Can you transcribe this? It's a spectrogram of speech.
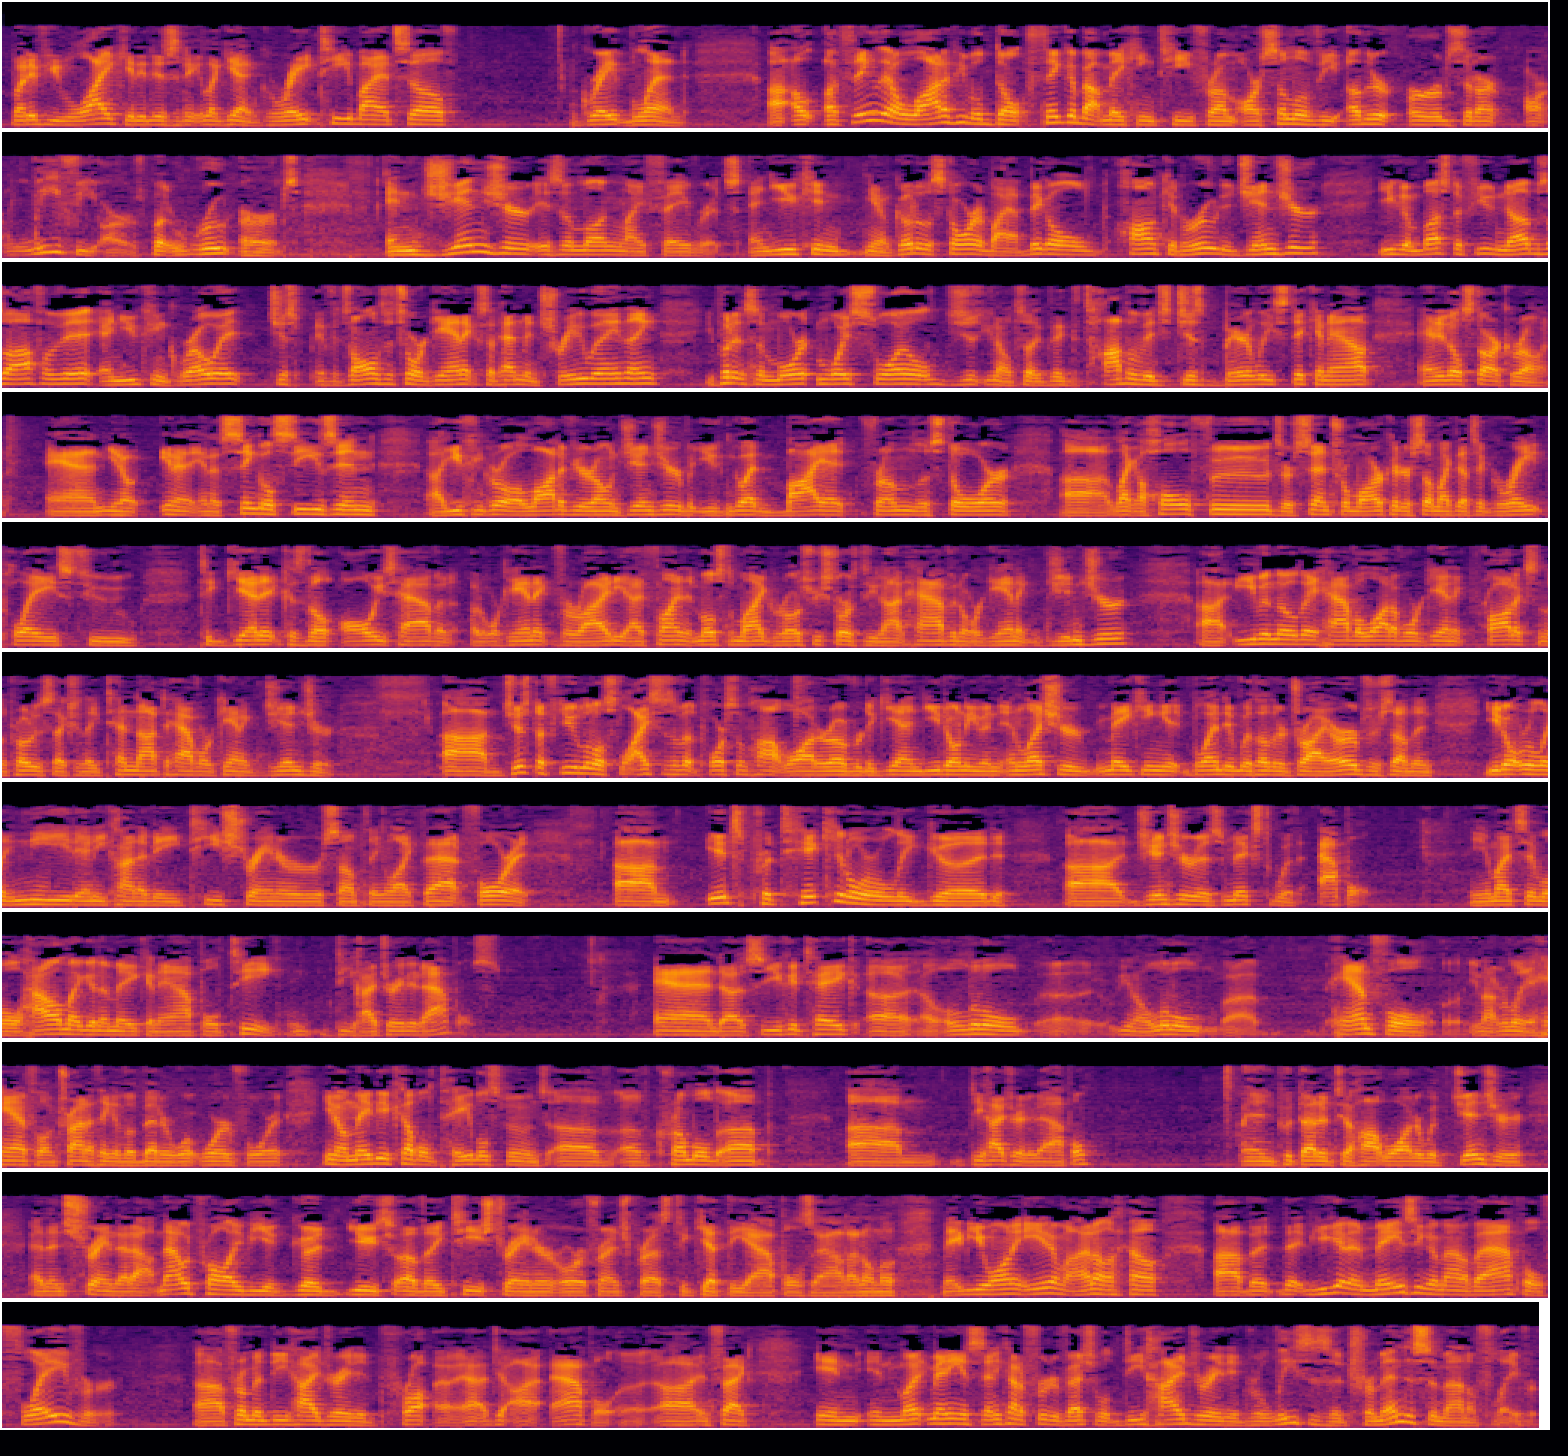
But if you like it, it is again great tea by itself, great blend. Uh, a, a, thing that a lot of people don't think about making tea from are some of the other herbs that aren't, aren't leafy herbs, but root herbs. And ginger is among my favorites. And you can, you know, go to the store and buy a big old honking root of ginger you can bust a few nubs off of it and you can grow it just if as long as it's organic, so it hadn't been treated with anything. You put it in some more moist soil, just you know, so like the top of it's just barely sticking out, and it'll start growing. And you know, in a in a single season, uh, you can grow a lot of your own ginger, but you can go ahead and buy it from the store, uh, like a Whole Foods or Central Market or something like that's a great place to to get it because they'll always have an, an, organic variety. I find that most of my grocery stores do not have an organic ginger. Uh, even though they have a lot of organic products in the produce section, they tend not to have organic ginger. Um, just a few little slices of it, pour some hot water over it. Again, you don't even, unless you're making it blended with other dry herbs or something, you don't really need any kind of a tea strainer or something like that for it. Um, it's particularly good. Uh, ginger is mixed with apple. And you might say, well, how am I going to make an apple tea? Dehydrated apples. And uh, so you could take uh, a little, uh, you know, a little uh, handful, uh, not really a handful, I'm trying to think of a better word for it, you know, maybe a couple tablespoons of, of crumbled up um, dehydrated apple and put that into hot water with ginger and then strain that out. And that would probably be a good use of a tea strainer or a French press to get the apples out. I don't know. Maybe you want to eat them. I don't know. Uh, but that you get an amazing amount of apple flavor uh, from a dehydrated pro- uh, uh apple. In fact, in, in many instances, any kind of fruit or vegetable, dehydrated releases a tremendous amount of flavor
